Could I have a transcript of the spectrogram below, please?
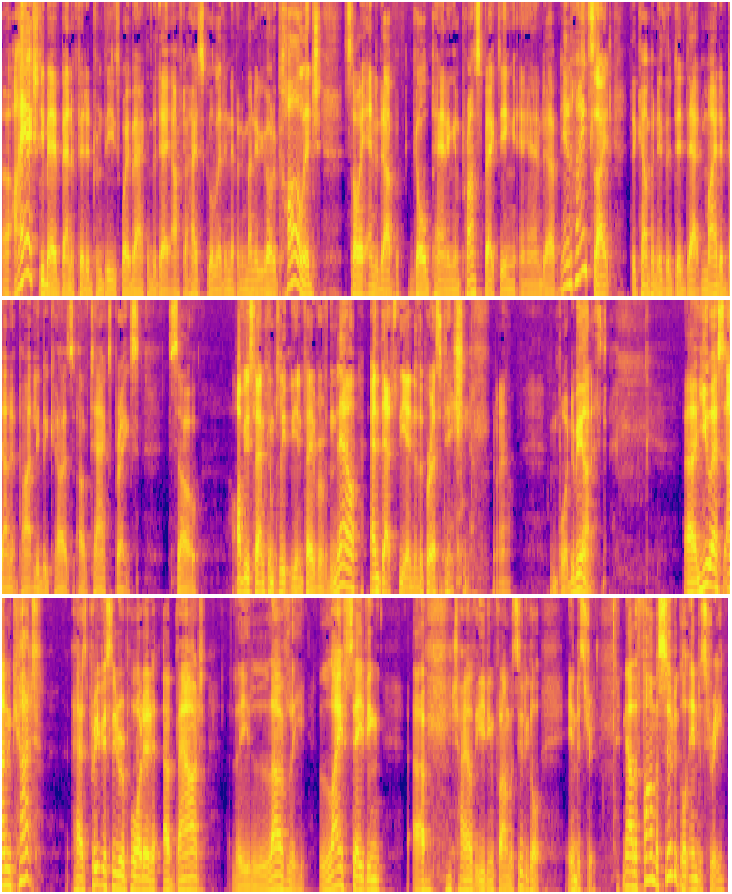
Uh, I actually may have benefited from these way back in the day. After high school, I didn't have any money to go to college, so I ended up gold panning and prospecting. And uh, in hindsight, the company that did that might have done it partly because of tax breaks. So obviously, I'm completely in favor of them now, and that's the end of the presentation. well, important to be honest. U.S. Uh, Uncut has previously reported about the lovely, life saving uh, child eating pharmaceutical industry. Now, the pharmaceutical industry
